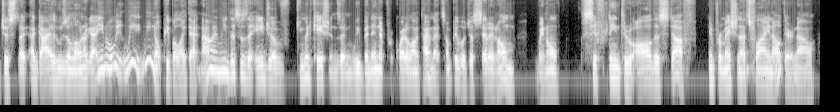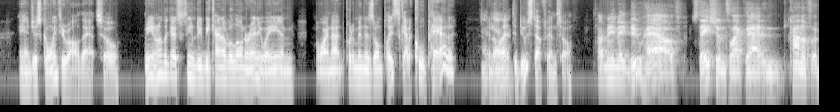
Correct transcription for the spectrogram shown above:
just a, a guy who's a loner guy. You know, we, we we know people like that now. I mean, this is the age of communications, and we've been in it for quite a long time. That some people just sit at home, you know, sifting through all this stuff, information that's flying out there now, and just going through all that. So, you know, the guys seem to be kind of a loner anyway, and why not put him in his own place? He's got a cool pad and all that to do stuff in. So, I mean, they do have stations like that and kind of a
